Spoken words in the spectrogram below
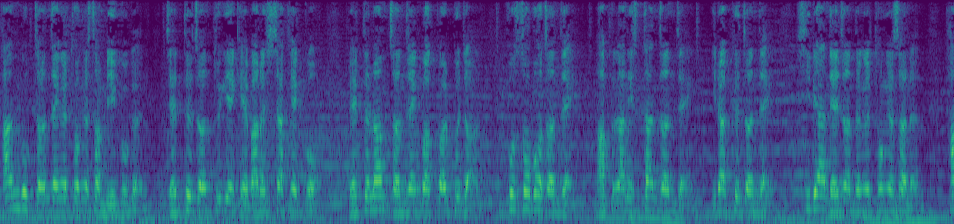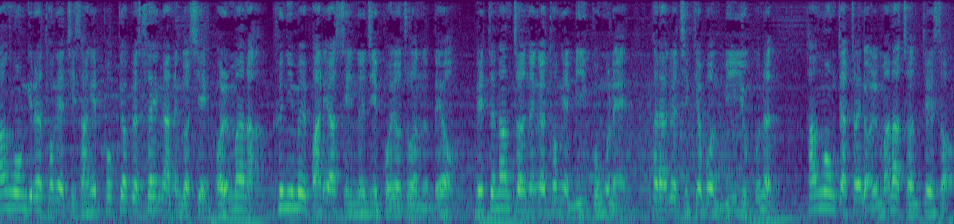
한국 전쟁을 통해서 미국은 제트 전투기의 개발을 시작했고 베트남 전쟁과 걸프전, 코소보 전쟁, 아프가니스탄 전쟁, 이라크 전쟁, 시리아 내전 등을 통해서는 항공기를 통해 지상의 폭격을 수행하는 것이 얼마나 큰 힘을 발휘할 수 있는지 보여주었는데요. 베트남 전쟁을 통해 미 공군의 활약을 지켜본 미 육군은 항공 작전이 얼마나 전투에서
